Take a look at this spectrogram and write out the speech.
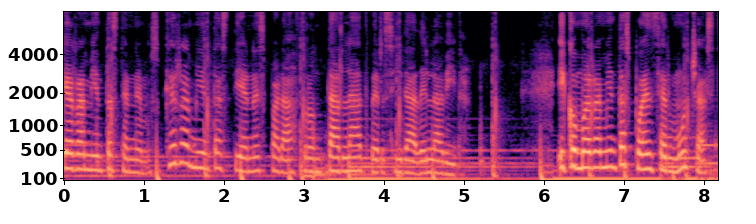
qué herramientas tenemos, qué herramientas tienes para afrontar la adversidad en la vida. Y como herramientas pueden ser muchas.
